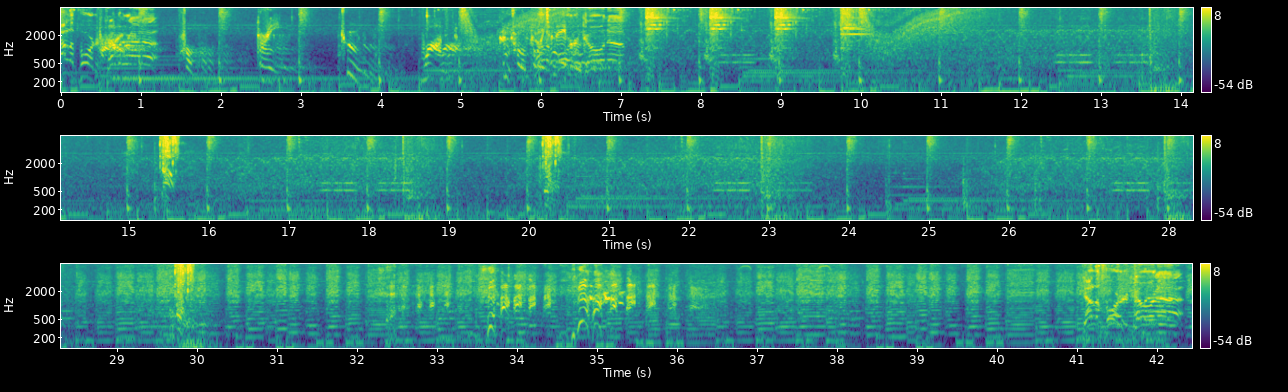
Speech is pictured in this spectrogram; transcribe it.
Teleporter coming right up. Four, three, two, one. Control point enabled. going up. Teleporter coming up.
